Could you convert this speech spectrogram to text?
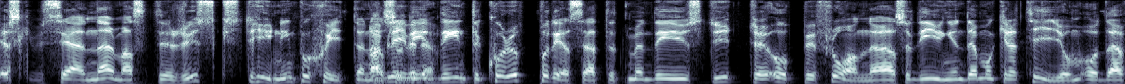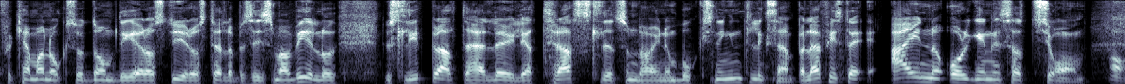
jag ska säga närmast rysk styrning på skiten. Alltså det, det. det. är inte korrupt på det sättet men det är ju styrt eh, uppifrån. Alltså det är ju ingen demokrati och, och därför kan man också domdera och styra och ställa precis som man vill. Och du slipper allt det här löjliga trasslet som du har inom boxningen till exempel. Här finns det en organisation. Ja.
